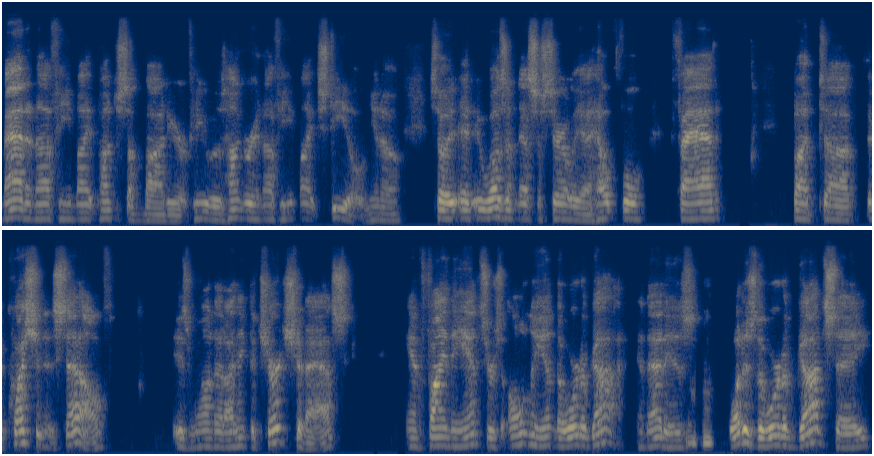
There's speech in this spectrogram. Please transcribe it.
mad enough, he might punch somebody, or if he was hungry enough, he might steal. You know, so it, it wasn't necessarily a helpful fad. But uh, the question itself is one that I think the church should ask and find the answers only in the Word of God. And that is, mm-hmm. what does the Word of God say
